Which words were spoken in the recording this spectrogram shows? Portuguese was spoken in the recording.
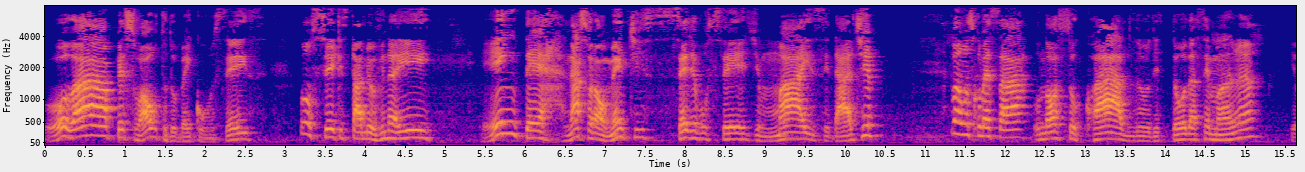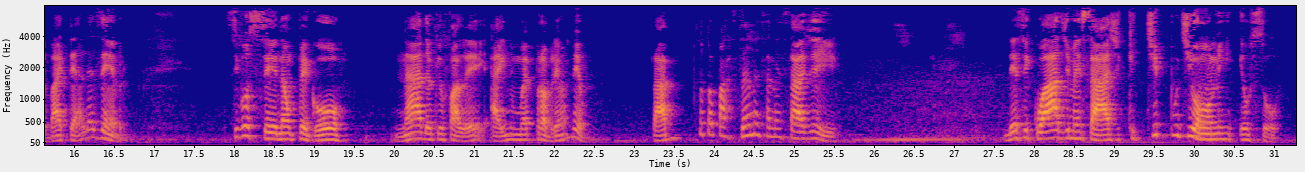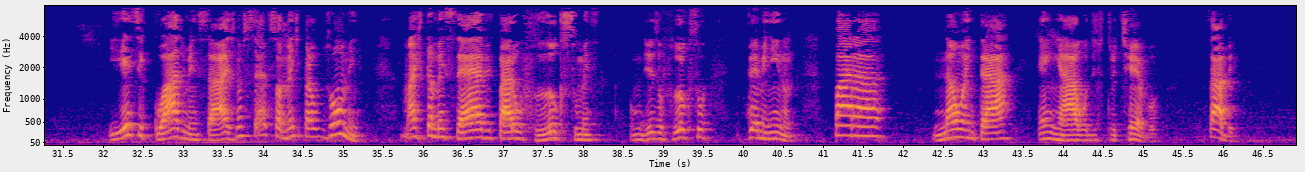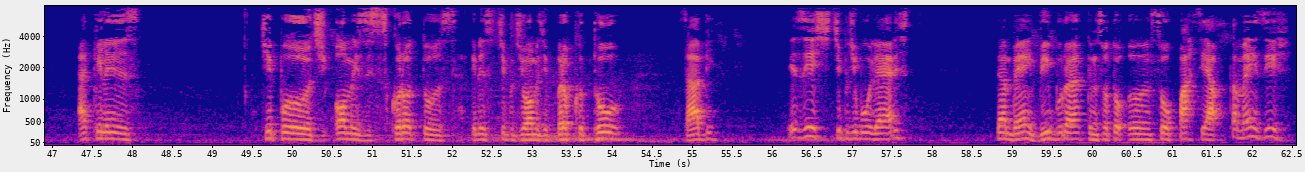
Olá pessoal, tudo bem com vocês? Você que está me ouvindo aí internacionalmente, seja você de mais idade, vamos começar o nosso quadro de toda semana que vai até dezembro. Se você não pegou nada do que eu falei, aí não é problema meu, sabe? Só estou passando essa mensagem aí desse quadro de mensagem que tipo de homem eu sou. E esse quadro de mensagem não serve somente para os homens, mas também serve para o fluxo, como diz o fluxo feminino, para não entrar em algo destrutivo, sabe? Aqueles tipos de homens escrotos, aqueles tipos de homens de brocutu, sabe? Existe tipo de mulheres também, víbora, que não sou, não sou parcial, também existe.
